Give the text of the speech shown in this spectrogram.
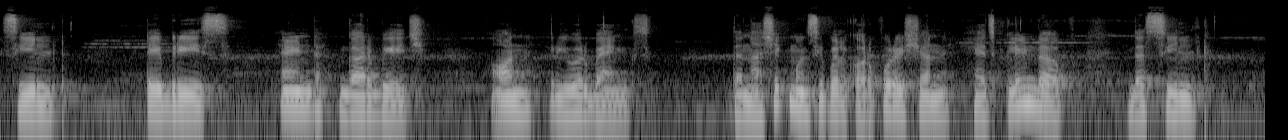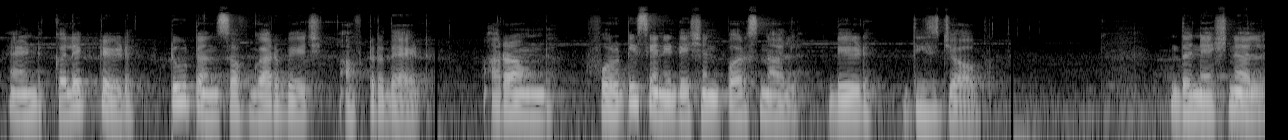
silt, debris, and garbage on river banks. The Nashik Municipal Corporation has cleaned up the silt and collected 2 tons of garbage after that. Around 40 sanitation personnel did this job. The National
